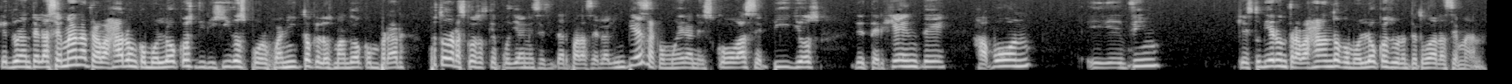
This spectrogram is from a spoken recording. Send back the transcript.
que durante la semana trabajaron como locos dirigidos por Juanito que los mandó a comprar pues, todas las cosas que podían necesitar para hacer la limpieza, como eran escobas, cepillos, detergente, jabón, en fin, que estuvieron trabajando como locos durante toda la semana.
